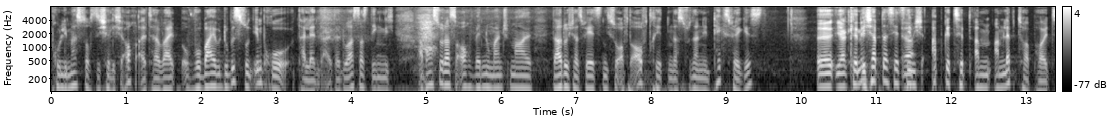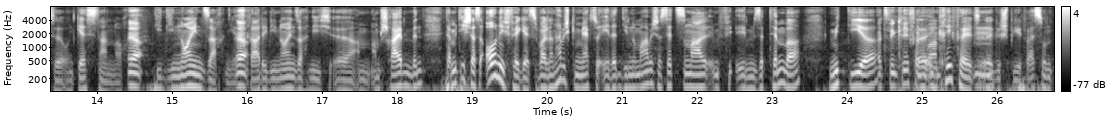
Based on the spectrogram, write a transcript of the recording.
Problem hast du doch sicherlich auch, Alter. Weil, wobei du bist so ein Impro-Talent, Alter. Du hast das Ding nicht. Aber hast du das auch, wenn du manchmal, dadurch, dass wir jetzt nicht so oft auftreten, dass du dann den Text vergisst? Äh, ja, kenne ich. Ich habe das jetzt Ja. nämlich abgetippt am, am Laptop heute und gestern noch. Ja. Die, die neuen Sachen jetzt, Ja. gerade die neuen Sachen, die ich äh, am, am Schreiben bin, damit ich das auch nicht vergesse, weil dann habe ich gemerkt, so, ey, die Nummer habe ich das letzte Mal im, im September mit dir Als wir in Krefeld äh, in. Krefeld äh, Mhm. gespielt, weißt du, und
